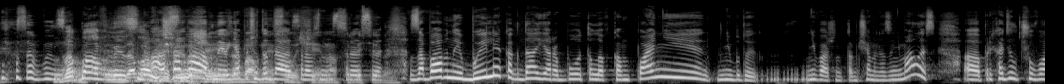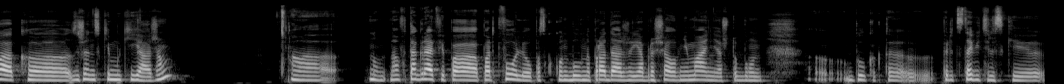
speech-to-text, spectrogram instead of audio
Я забыла. Забавные Забавные случаи. А, забавные. Я почему-то, да, сразу на стрессе. Забавные были, когда я работала в компании, не буду, неважно, там, чем она занималась, а, приходил чувак а, с женским макияжем, а, ну, на фотографии по портфолио, поскольку он был на продаже, я обращала внимание, чтобы он э, был как-то представительски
